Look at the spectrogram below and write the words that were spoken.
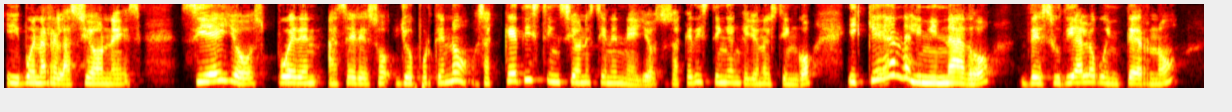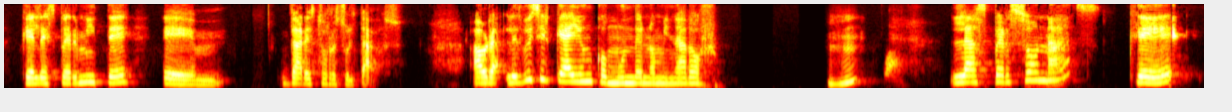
y buenas relaciones, si ellos pueden hacer eso, yo por qué no? O sea, ¿qué distinciones tienen ellos? O sea, ¿qué distinguen que yo no distingo? ¿Y qué han eliminado de su diálogo interno que les permite em, dar estos resultados? Ahora, les voy a decir que hay un común denominador. Las personas que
